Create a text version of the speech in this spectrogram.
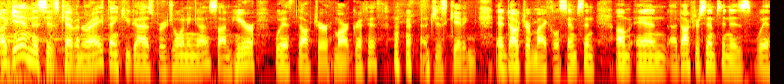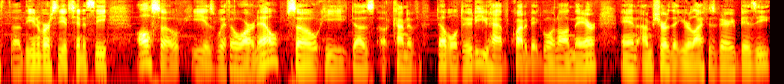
Again, this is Kevin Ray. Thank you guys for joining us. I'm here with Dr. Mark Griffith. I'm just kidding. And Dr. Michael Simpson. Um, and uh, Dr. Simpson is with uh, the University of Tennessee. Also, he is with ORNL. So he does a kind of double duty. You have quite a bit going on there. And I'm sure that your life is very busy.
